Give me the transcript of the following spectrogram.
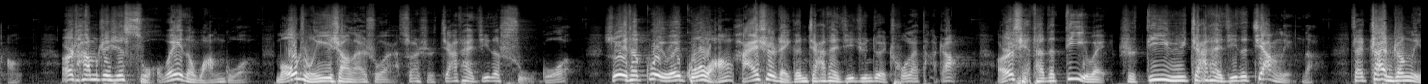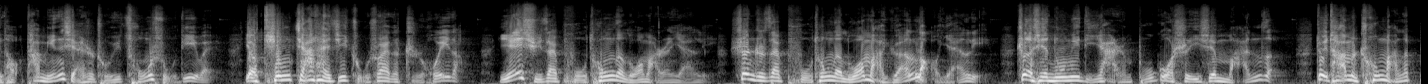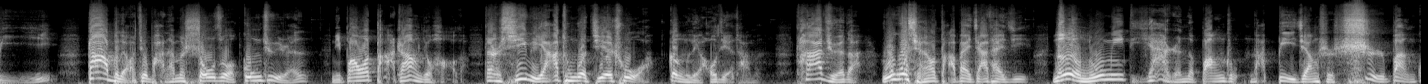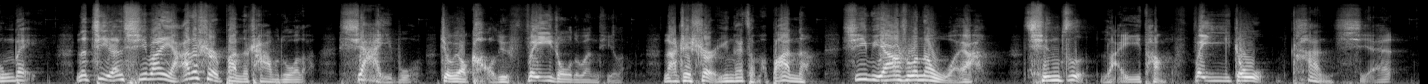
而他们这些所谓的王国，某种意义上来说呀，算是迦太基的属国，所以他贵为国王，还是得跟迦太基军队出来打仗，而且他的地位是低于迦太基的将领的，在战争里头，他明显是处于从属地位，要听迦太基主帅的指挥的。也许在普通的罗马人眼里，甚至在普通的罗马元老眼里。这些努米底亚人不过是一些蛮子，对他们充满了鄙夷，大不了就把他们收作工具人，你帮我打仗就好了。但是西比亚通过接触啊，更了解他们。他觉得，如果想要打败迦太基，能有努米底亚人的帮助，那必将是事半功倍。那既然西班牙的事儿办得差不多了，下一步就要考虑非洲的问题了。那这事儿应该怎么办呢？西比亚说：“那我呀。”亲自来一趟非洲探险。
